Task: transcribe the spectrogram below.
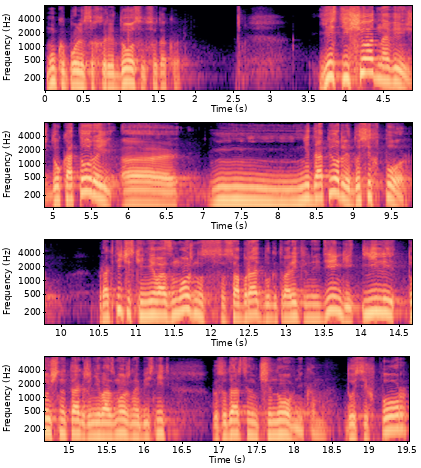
мукополисахаридоз и все такое. Есть еще одна вещь, до которой э, не доперли до сих пор. Практически невозможно собрать благотворительные деньги или точно так же невозможно объяснить государственным чиновникам до сих пор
